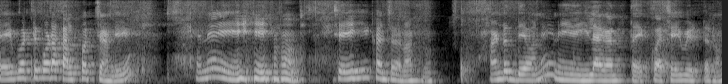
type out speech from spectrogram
చేయి పట్టి కూడా కలపొచ్చండి. కానీ చెయ్యి కొంచెం నాకు అండుద్దేమని నేను ఇలా కలుపుతా ఎక్కువ చేయి పెట్టను.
